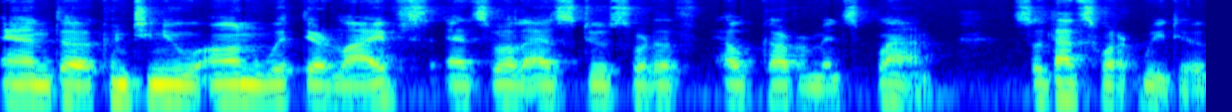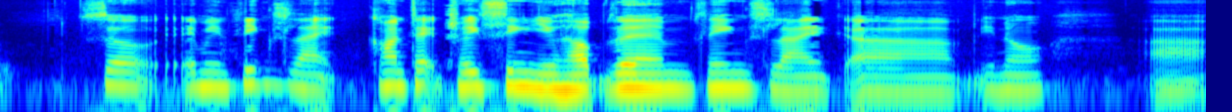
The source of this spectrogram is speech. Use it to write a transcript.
and uh, continue on with their lives, as well as to sort of help governments plan. So that's what we do. So, I mean, things like contact tracing, you help them. Things like, uh, you know, uh,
